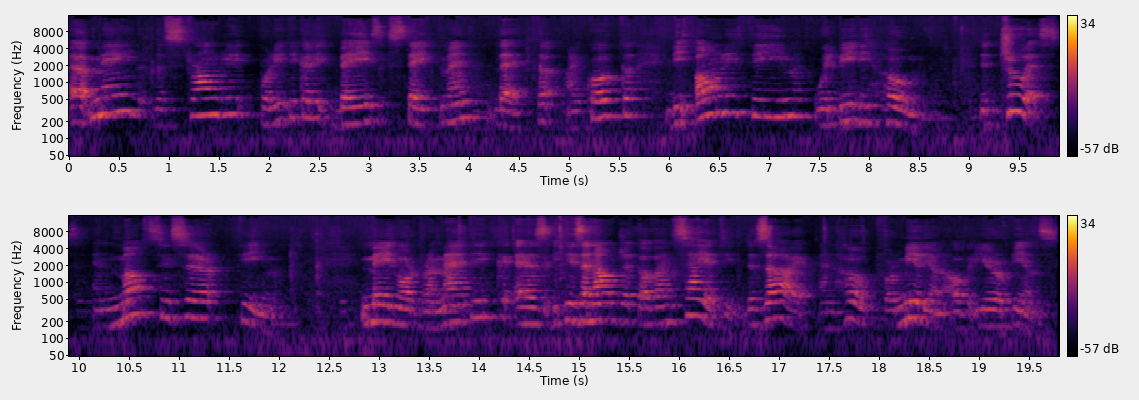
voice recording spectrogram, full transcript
uh, made the strongly politically based statement that, I quote, the only theme will be the home, the truest and most sincere theme made more dramatic as it is an object of anxiety, desire, and hope for millions of Europeans.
